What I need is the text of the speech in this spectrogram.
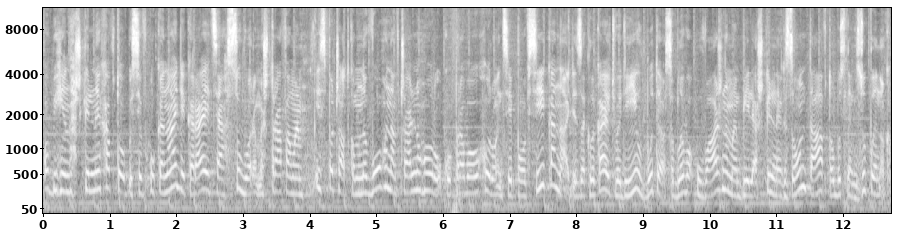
обгін шкільних автобусів у Канаді карається суворими штрафами. Із початком нового навчального року правоохоронці по всій Канаді закликають водіїв бути особливо уважними біля шкільних зон та автобусних зупинок.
